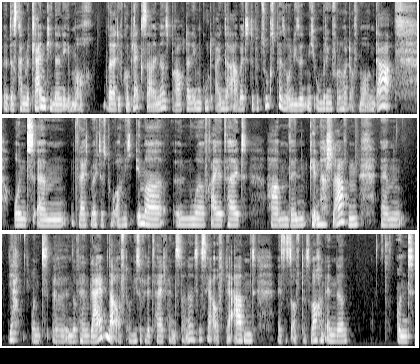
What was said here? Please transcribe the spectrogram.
äh, das kann mit kleinen Kindern eben auch relativ komplex sein. Ne? Es braucht dann eben gut eingearbeitete Bezugspersonen, die sind nicht unbedingt von heute auf morgen da. Und ähm, vielleicht möchtest du auch nicht immer äh, nur freie Zeit haben, wenn Kinder schlafen. Ähm, ja, und äh, insofern bleiben da oft auch nicht so viele Zeitfenster. Ne? Es ist ja oft der Abend, es ist oft das Wochenende. Und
